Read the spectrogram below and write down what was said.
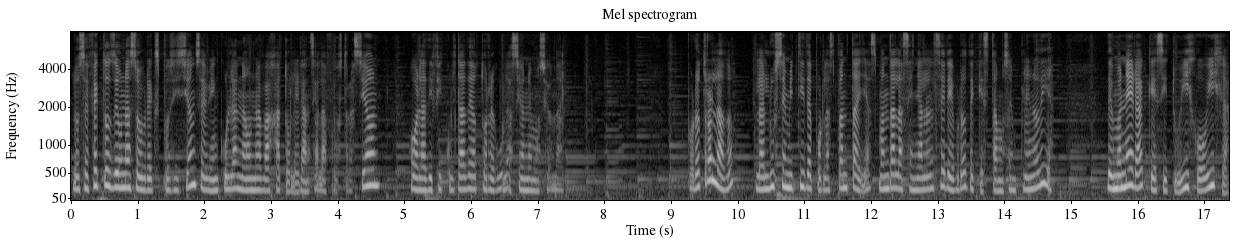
Los efectos de una sobreexposición se vinculan a una baja tolerancia a la frustración o a la dificultad de autorregulación emocional. Por otro lado, la luz emitida por las pantallas manda la señal al cerebro de que estamos en pleno día, de manera que si tu hijo o hija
